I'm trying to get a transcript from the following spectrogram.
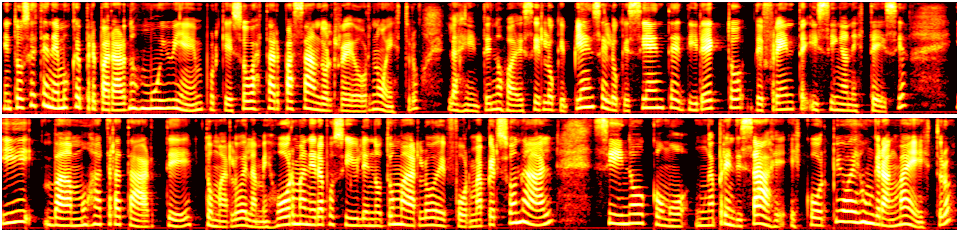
Entonces tenemos que prepararnos muy bien porque eso va a estar pasando alrededor nuestro. La gente nos va a decir lo que piensa y lo que siente directo, de frente y sin anestesia. Y vamos a tratar de tomarlo de la mejor manera posible, no tomarlo de forma personal, sino como un aprendizaje. Escorpio es un gran maestro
